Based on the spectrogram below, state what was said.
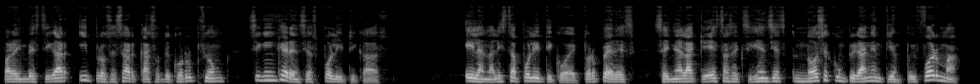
para investigar y procesar casos de corrupción sin injerencias políticas. El analista político Héctor Pérez señala que estas exigencias no se cumplirán en tiempo y forma.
